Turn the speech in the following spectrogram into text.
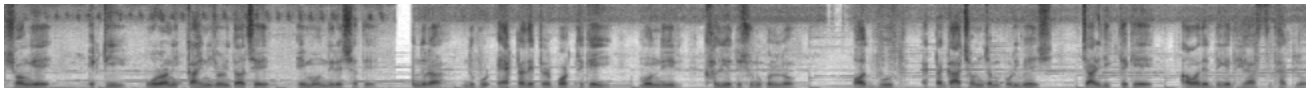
সঙ্গে একটি পৌরাণিক কাহিনী জড়িত আছে এই মন্দিরের সাথে। বন্ধুরা, দুপুর একটা দেড়টার পর থেকেই মন্দির খালি হতে শুরু করল। অদ্ভুত একটা গা ছমছম পরিবেশ চারিদিক থেকে আমাদের দিকে ধেয়ে আসতে থাকল।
